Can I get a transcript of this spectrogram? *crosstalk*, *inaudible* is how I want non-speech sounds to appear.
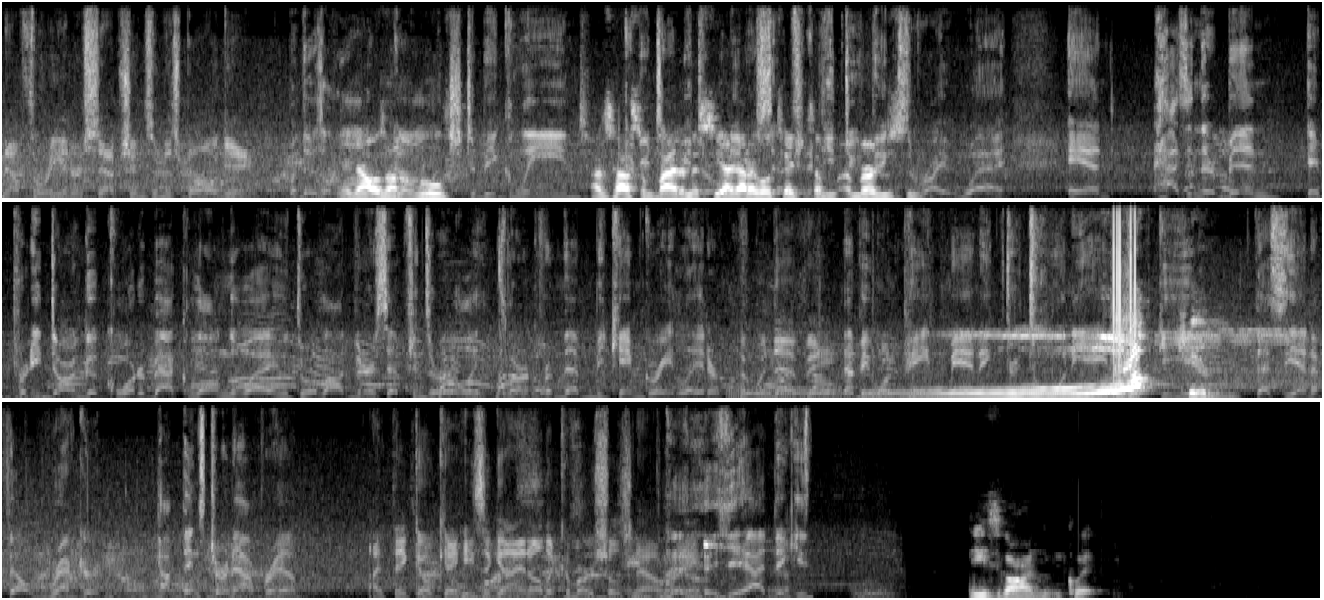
now three interceptions in this ball game. But there's a that was on a roof. To be gleaned I just had some vitamin C. I gotta go take some Emergen-C. right way. And hasn't there been a pretty darn good quarterback along the way who threw a lot of interceptions early, learned from them, and became great later? Who would that be? That'd be one Peyton Manning threw 28 That's the NFL record. How things turn out for him? I think, okay, he's a guy in all the commercials now, right? *laughs* yeah, I think he's He's gone. He quit.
